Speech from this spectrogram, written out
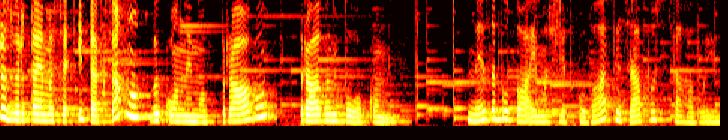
Розвертаємося і так само виконуємо вправу правим боком. Не забуваємо слідкувати за поставою.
